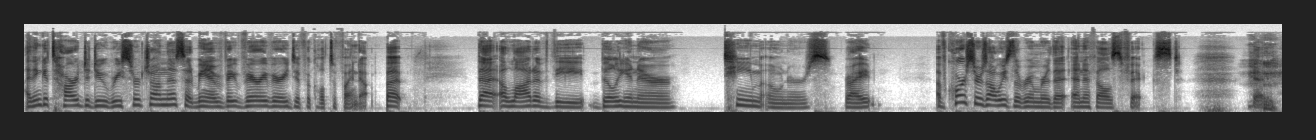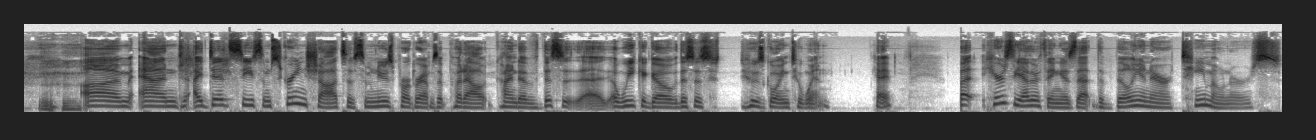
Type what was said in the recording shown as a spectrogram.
I think it's hard to do research on this. I mean, it'd be very, very difficult to find out. But that a lot of the billionaire team owners, right? Of course, there's always the rumor that NFL is fixed. Okay. um, and I did see some screenshots of some news programs that put out kind of this uh, a week ago. This is who's going to win. Okay. But here's the other thing: is that the billionaire team owners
